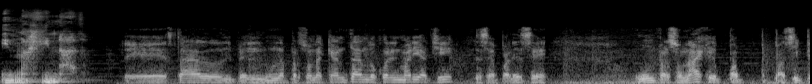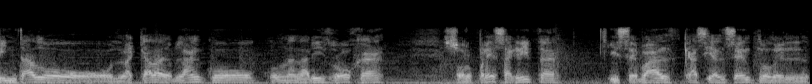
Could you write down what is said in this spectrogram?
imaginado. Eh, está una persona cantando con el mariachi, desaparece un personaje así pintado la cara de blanco, con una nariz roja, sorpresa grita y se va casi al centro del,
